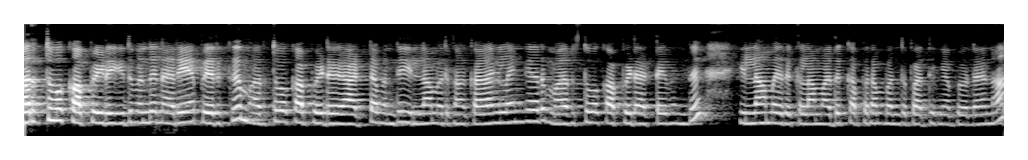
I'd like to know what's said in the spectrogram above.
மருத்துவ காப்பீடு இது வந்து நிறைய பேருக்கு மருத்துவ காப்பீடு அட்டை வந்து இல்லாமல் இருக்காங்க கலைஞர் மருத்துவ காப்பீடு அட்டை வந்து இல்லாமல் இருக்கலாம். அதுக்கப்புறம் வந்து பார்த்திங்க அப்படின்னா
